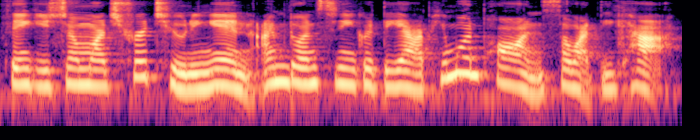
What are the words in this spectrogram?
thank you so much for tuning in i'm Dawn Sinikrit the app พิมลพรสวัสดีค่ะ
